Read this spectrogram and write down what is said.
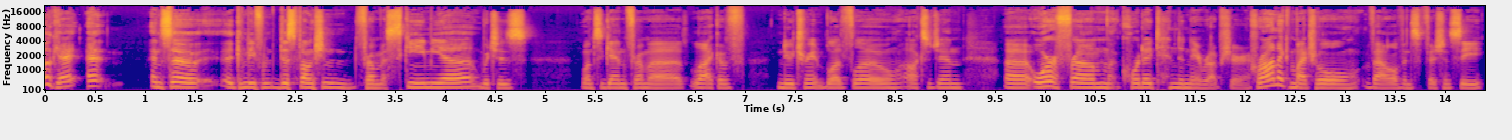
Okay, and so it can be from dysfunction from ischemia, which is once again from a lack of nutrient blood flow, oxygen, uh, or from chordae tendineae rupture. Chronic mitral valve insufficiency,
